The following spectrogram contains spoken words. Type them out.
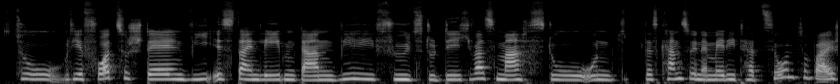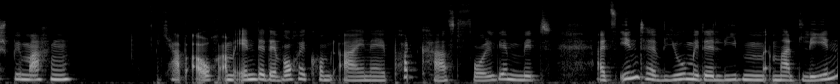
zu dir vorzustellen, wie ist dein Leben dann, wie fühlst du dich, was machst du und das kannst du in der Meditation zum Beispiel machen. Ich habe auch am Ende der Woche kommt eine Podcast-Folge mit als Interview mit der lieben Madeleine.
